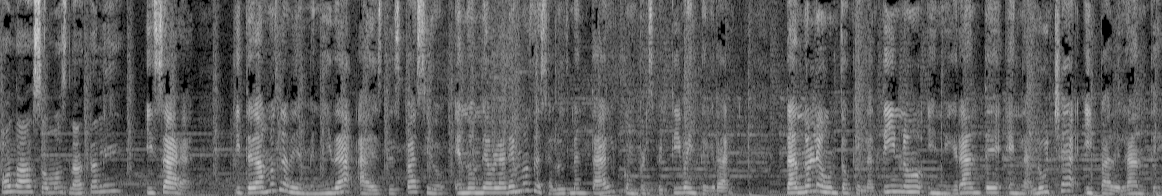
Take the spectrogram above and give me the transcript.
Hola, somos Natalie y Sara y te damos la bienvenida a este espacio en donde hablaremos de salud mental con perspectiva integral, dándole un toque latino, inmigrante, en la lucha y para adelante.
